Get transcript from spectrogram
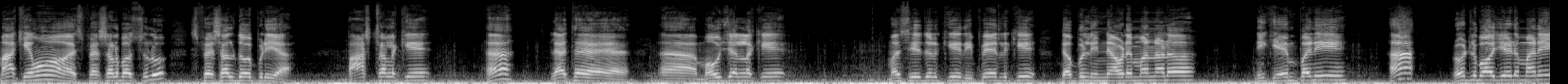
మాకేమో స్పెషల్ బస్సులు స్పెషల్ దోపిడీయా? పాస్టర్లకి లేకపోతే మౌజన్లకి మసీదులకి రిపేర్లకి డబ్బులు నిన్న ఎవడమ్మన్నాడు? నీకేం పని? రోడ్లు బాగు చేయడం మాని?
